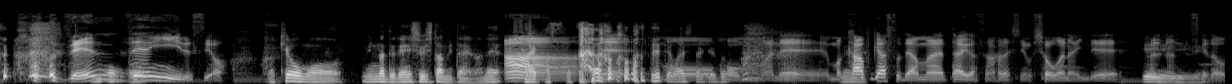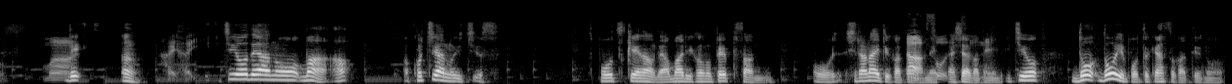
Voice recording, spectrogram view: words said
全然いいですよ。まあ今日もみんなで練習したみたいなね。ああ、タイねガース出てましたけど。ほんまね、まあ、ねカープキャストであんまりタイガースの話にもしょうがないんで、あれなんですけど、まあ、で、うん。はいはい。一応で、あの、まあ、あこちらの一応ススポーツ系なので、あまりこのペップさんを知らないという方もね、いらっしゃるかと思うので、一応どう、どういうポッドキャストかっていうのを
